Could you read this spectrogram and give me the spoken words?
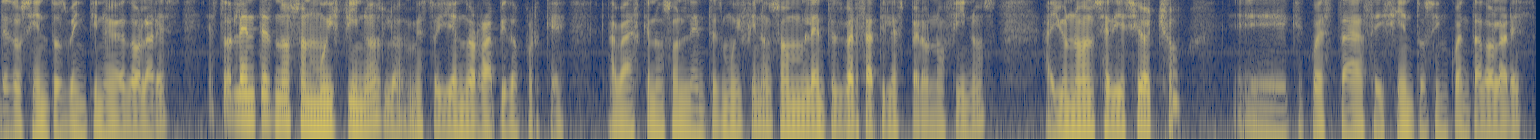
de 229 dólares. Estos lentes no son muy finos, lo, me estoy yendo rápido porque la verdad es que no son lentes muy finos, son lentes versátiles pero no finos. Hay un 1118 eh, que cuesta 650 dólares.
